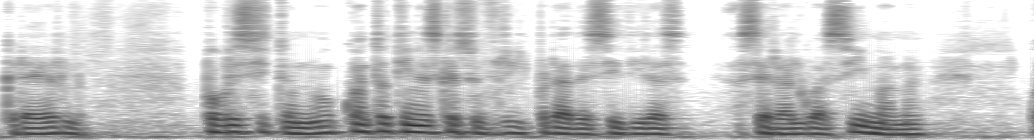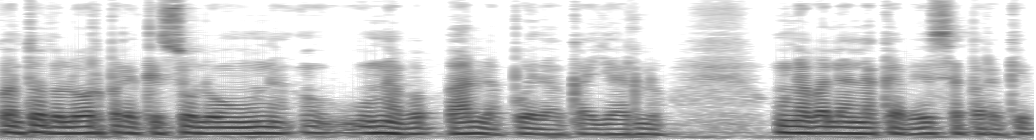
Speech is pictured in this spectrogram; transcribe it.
creerlo. Pobrecito, ¿no? ¿Cuánto tienes que sufrir para decidir hacer algo así, mamá? ¿Cuánto dolor para que solo una, una bala pueda callarlo? Una bala en la cabeza para que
